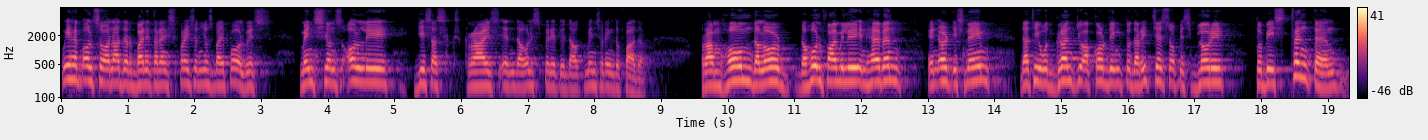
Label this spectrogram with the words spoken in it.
We have also another Banitarian expression used by Paul, which mentions only Jesus Christ and the Holy Spirit without mentioning the Father. From whom the Lord, the whole family in heaven and earth is named, that he would grant you according to the riches of his glory to be strengthened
